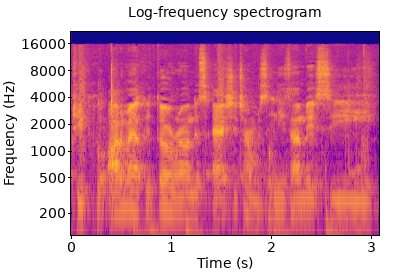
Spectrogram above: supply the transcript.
people automatically throw around this ashy term is anytime they see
